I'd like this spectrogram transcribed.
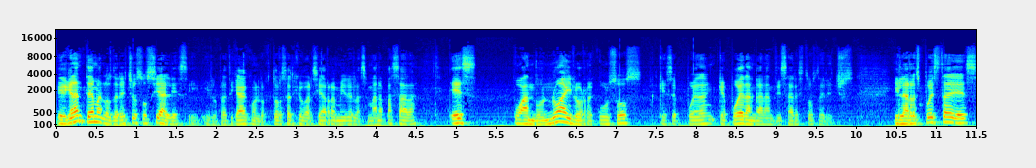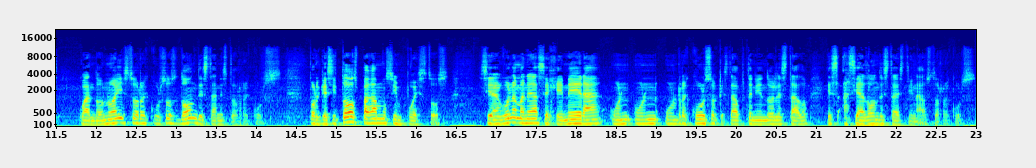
El gran tema de los derechos sociales, y, y lo platicaba con el doctor Sergio García Ramírez la semana pasada, es cuando no hay los recursos que se puedan que puedan garantizar estos derechos. Y la respuesta es cuando no hay estos recursos, ¿dónde están estos recursos? Porque si todos pagamos impuestos, si de alguna manera se genera un, un, recurso que está obteniendo el Estado, es hacia dónde está destinado estos recursos.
